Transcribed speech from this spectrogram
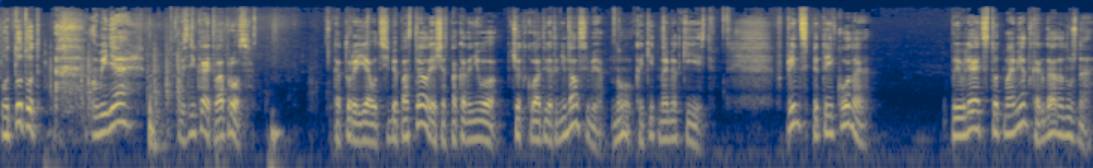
Вот тут вот у меня возникает вопрос, который я вот себе поставил, я сейчас пока на него четкого ответа не дал себе, но какие-то наметки есть. В принципе, эта икона появляется в тот момент, когда она нужна.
